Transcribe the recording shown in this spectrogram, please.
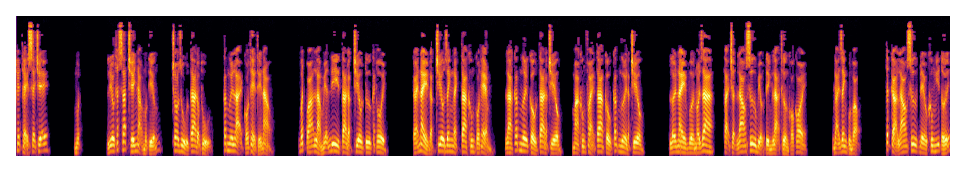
hết thể sẽ trễ. Một, liêu thất sát chế nhạo một tiếng, cho dù ta động thủ, các ngươi lại có thể thế nào? Bất quá là miễn đi ta đặc chiêu tư cách thôi. Cái này đặc chiêu danh ngạch ta không có thèm, là các ngươi cầu ta đặc chiêu, mà không phải ta cầu các ngươi đặc chiêu. Lời này vừa nói ra, tại trận lao sư biểu tình lạ thường khó coi. Đại danh cuồng vọng. Tất cả lao sư đều không nghĩ tới,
